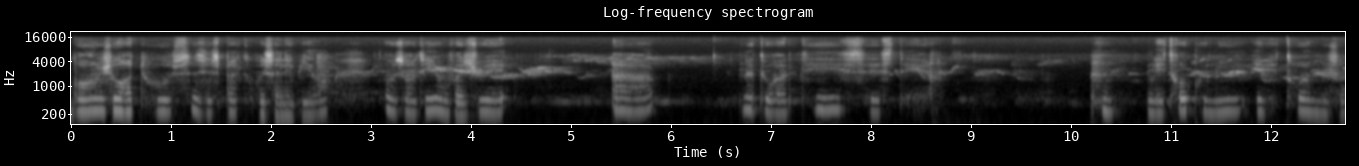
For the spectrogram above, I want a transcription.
Bonjour à tous, j'espère que vous allez bien. Aujourd'hui, on va jouer à Natural Esther. Il est trop connu, il est trop amusant.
